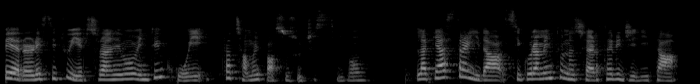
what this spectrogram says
per restituircela nel momento in cui facciamo il passo successivo. La piastra gli dà sicuramente una certa rigidità,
